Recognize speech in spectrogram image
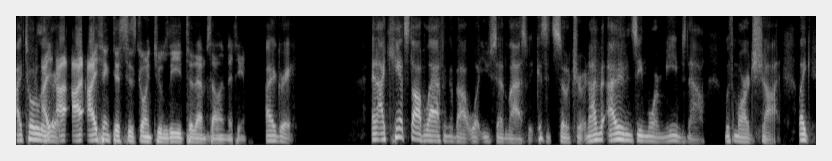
I totally agree. I, I, I think this is going to lead to them selling the team. I agree. And I can't stop laughing about what you said last week because it's so true. And I've I've even seen more memes now with Marge Schott. Like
